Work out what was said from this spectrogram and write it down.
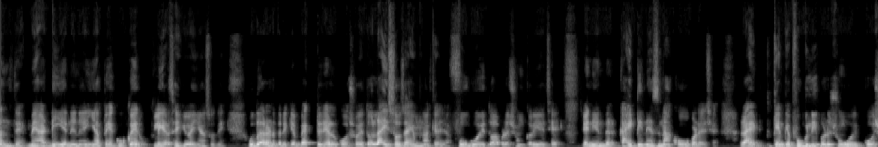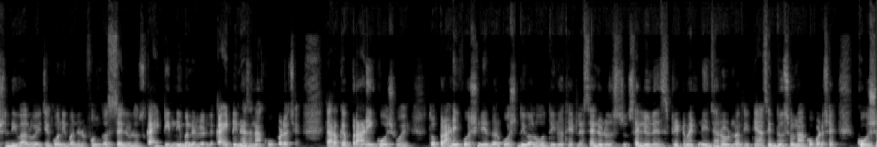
અંતે મેં આ ડીએનએને અહીંયા ભેગું કર્યું. ક્લિયર થઈ ગયું અહીંયા સુધી? ઉદાહરણ તરીકે બેક્ટેરિયલ કોષ હોય તો લાઇસોઝાઇમ નાખે છે. ફૂગ હોય તો આપણે શું કરીએ છીએ? એની અંદર કાઇટિનેઝ નાખવું પડે છે. રાઈટ કેમ કે ફૂગની પણ શું હોય? કોષ દિવાલ હોય છે. કોની બનેલું? ફંગસ સેલ્યુલોસ કાઇટિનની બનેલું એટલે કાઇટિનેઝ નાખવું પડે છે. ધારો કે પ્રાણી કોષ હોય, તો પ્રાણી કોષની અંદર કોષ દિવાલ હોતી નથી એટલે સેલ્યુલોસ સેલ્યુલેસ ટ્રીટમેન્ટની જરૂર નથી. ત્યાં સીધું શું નાખવું પડશે? કોષ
